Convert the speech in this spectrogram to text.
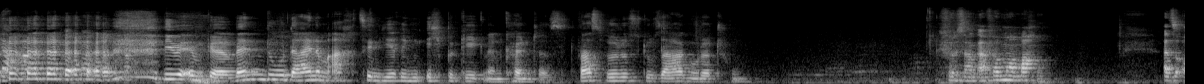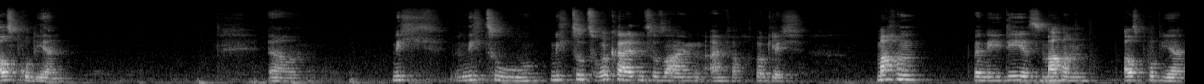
Ja. Liebe Imke, wenn du deinem 18-jährigen Ich begegnen könntest, was würdest du sagen oder tun? Ich würde sagen, einfach mal machen. Also ausprobieren. Ähm, nicht, nicht, zu, nicht zu zurückhaltend zu sein, einfach wirklich machen. Wenn eine Idee ist, machen, ausprobieren.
